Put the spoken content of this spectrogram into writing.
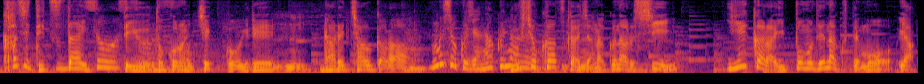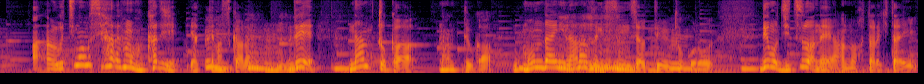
家事手伝いっていうところにチェックを入れうんられちゃうからうん。無職じゃなくなる。無職扱いじゃなくなるし家から一歩も出なくてもいやあうちの娘はもう家事やってますから。でうんなんとかなんていうか問題にならずに済んじゃうっていうところ。うん。でも実はねあの働きたい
